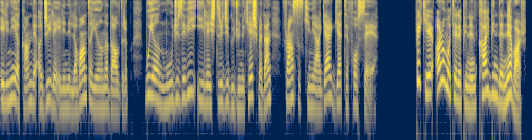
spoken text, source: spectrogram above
elini yakan ve acıyla elini lavanta yağına daldırıp bu yağın mucizevi iyileştirici gücünü keşfeden Fransız kimyager Goethe Fosse'ye. Peki aromaterapinin kalbinde ne var?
